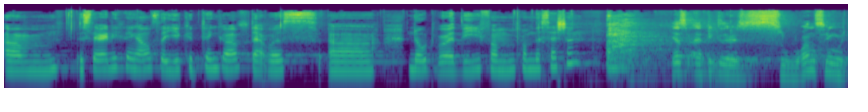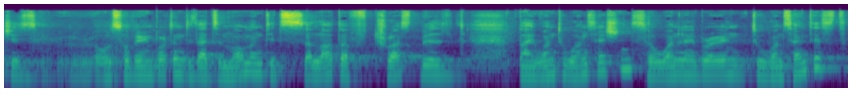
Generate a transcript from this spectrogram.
Um, is there anything else that you could think of that was uh, noteworthy from, from the session? Yes, I think there's one thing which is also very important is at the moment it's a lot of trust built by one to one sessions, so one librarian to one scientist.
